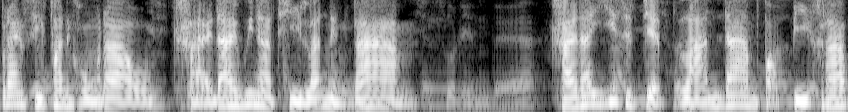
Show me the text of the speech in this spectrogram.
แปรงสีฟันของเราขายได้วินาทีละหนึ่งด้าม ขายได้ 27 ล้านด้ามต่อปีครับ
